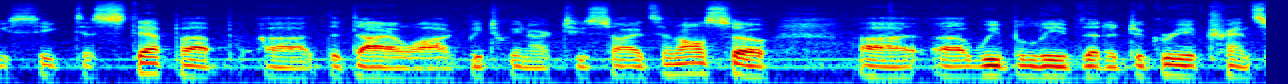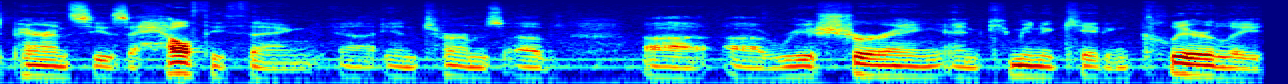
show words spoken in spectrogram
we seek to step up the dialogue between our two sides. And also, we believe that a degree of transparency is a healthy thing in terms of reassuring and communicating clearly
